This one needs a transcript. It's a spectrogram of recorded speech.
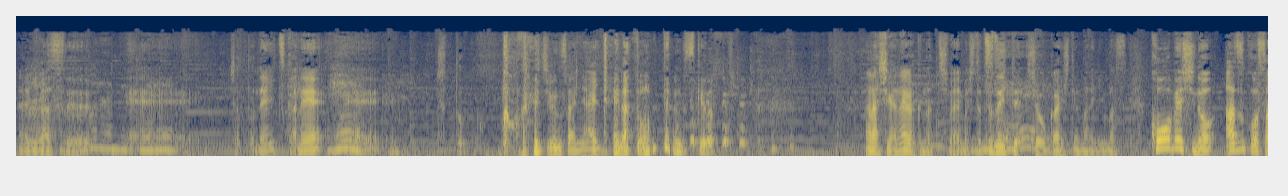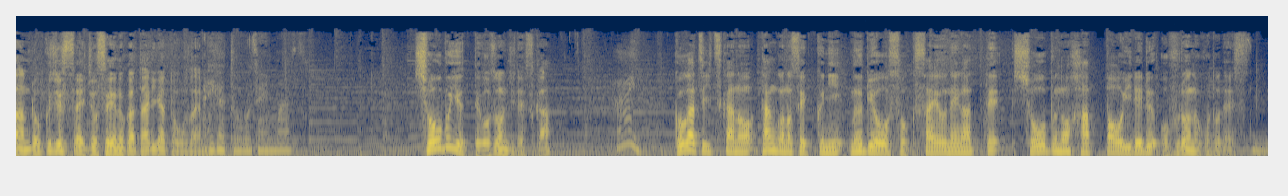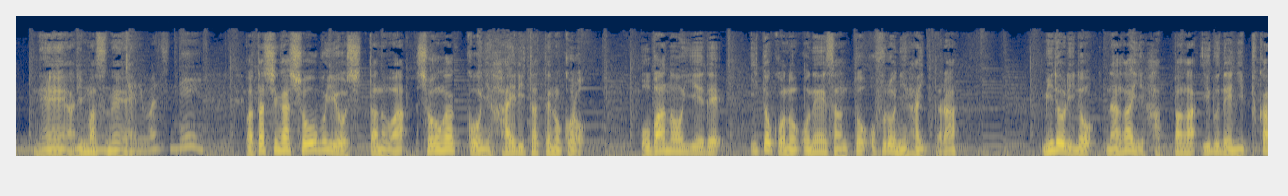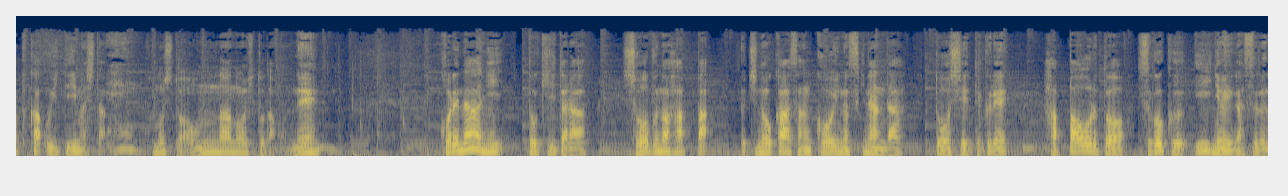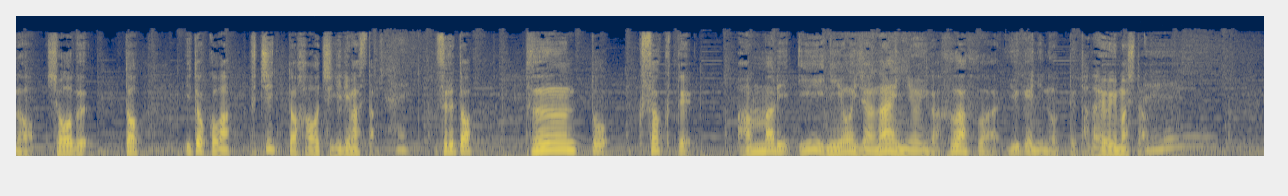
あります。そうなんですね。ええちょっとねいつかね、ええ。えちょっと小暮淳さんに会いたいなと思ってるんですけど。話が長くなってしまいました。続いて紹介してまいります。神戸市のあずこさん60歳女性の方ありがとうございます。ありがとうございます。勝負湯ってご存知ですか？はい。5月5日の端午の節句に無病息災を願って勝負の葉っぱを入れるお風呂のことです。ねえありますうんありねますね。私が勝負湯を知ったのは小学校に入りたての頃おばの家でいとこのお姉さんとお風呂に入ったら緑の長い葉っぱが湯船にぷかぷか浮いていました。えこの人は女の人だもんね。これなーに？と聞いたら勝負の葉っぱ。うちのお母さんこういうの好きなんだ。と教えてくれ。葉っぱを折るとすごくいい匂いがするの。勝負。といとこはプチッと葉をちぎりました。するとプーンと臭くてあんまりいい匂いじゃない匂いがふわふわ湯気に乗って漂いました。え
